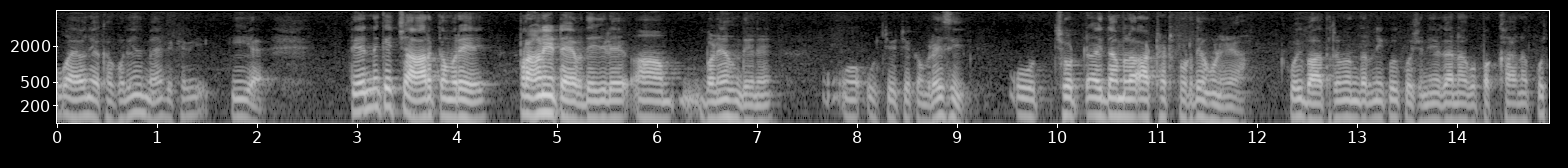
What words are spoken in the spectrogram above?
ਉਹ ਆਇਆ ਉਹਨੇ ਅੱਖਾਂ ਖੋਲੀਆਂ। ਮੈਂ ਵੇਖਿਆ ਵੀ ਕੀ ਹੈ। ਤਿੰਨ ਕੇ ਚਾਰ ਕਮਰੇ ਪੁਰਾਣੇ ਟਾਈਪ ਦੇ ਜਿਹੜੇ ਆਮ ਬਣੇ ਹੁੰਦੇ ਨੇ ਉਹ ਉੱਚੇ ਉੱਚੇ ਕਮਰੇ ਸੀ। ਉਹ ਛੋਟਾ ਇਦਾਂ ਮਤਲਬ 8-8 ਫੁੱਟ ਦੇ ਹੋਣੇ ਆ। ਕੋਈ ਬਾਥਰੂਮ ਅੰਦਰ ਨਹੀਂ, ਕੋਈ ਕੁਝ ਨਹੀਂ ਹੈਗਾ, ਨਾ ਕੋਈ ਪੱਖਾ, ਨਾ ਕੁਝ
